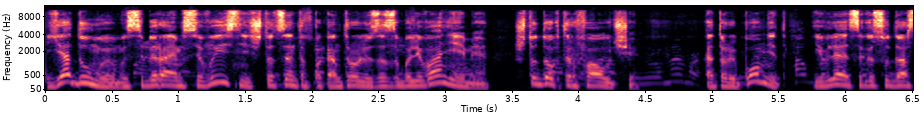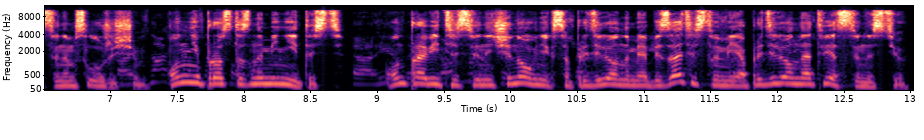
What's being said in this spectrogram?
Я думаю, мы собираемся выяснить, что Центр по контролю за заболеваниями, что доктор Фаучи, который помнит, является государственным служащим. Он не просто знаменитость. Он правительственный чиновник с определенными обязательствами и определенной ответственностью.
